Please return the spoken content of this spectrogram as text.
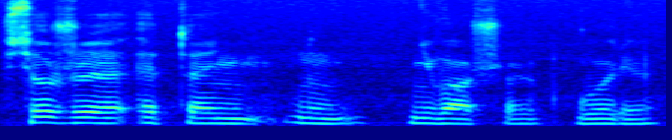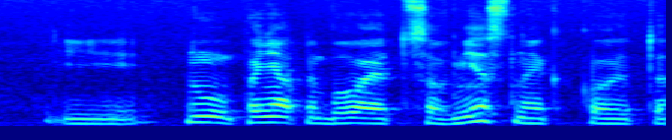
все же это ну, не ваше горе. И, ну, понятно, бывает совместное какое-то.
